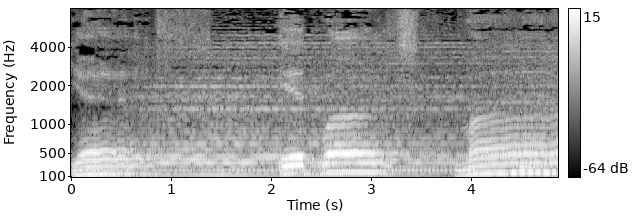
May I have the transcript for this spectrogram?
Yes, it was mine.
